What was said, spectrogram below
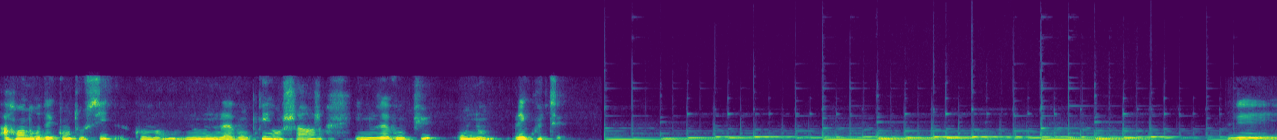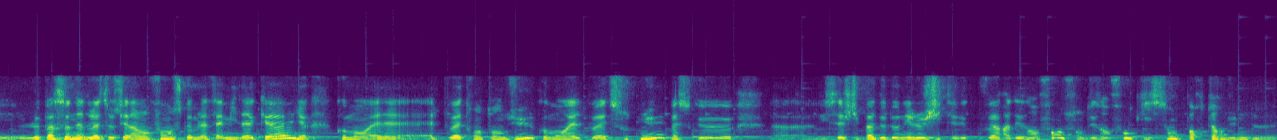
à rendre des comptes aussi de comment nous, nous l'avons pris en charge et nous avons pu ou non l'écouter. Le personnel de l'aide sociale à l'enfance comme la famille d'accueil, comment elle, peut être entendue, comment elle peut être soutenue, parce que il ne s'agit pas de donner le gîte et découvert à des enfants, ce sont des enfants qui sont porteurs d'une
